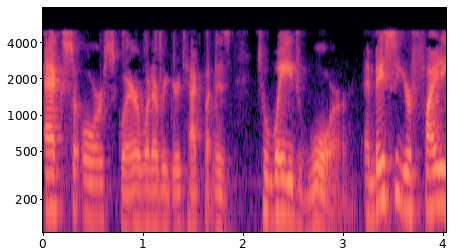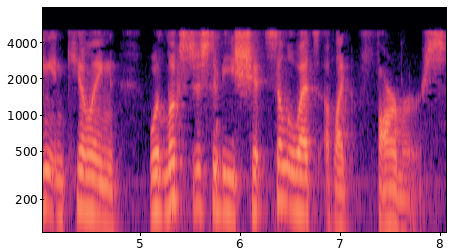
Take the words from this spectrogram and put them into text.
X or square, whatever your attack button is, to wage war. And basically, you're fighting and killing what looks just to be shit silhouettes of like farmers.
